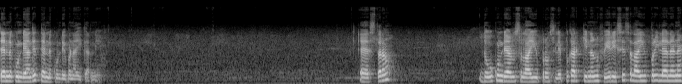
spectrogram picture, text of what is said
ਤਿੰਨ ਕੁੰਡਿਆਂ ਦੇ ਤਿੰਨ ਕੁੰਡੇ ਬਣਾਈ ਕਰਨੇ ਇਸ ਤਰ੍ਹਾਂ ਦੋ ਕੁੰਡਿਆਂ ਨੂੰ ਸਲਾਈ ਉੱਪਰੋਂ ਸਲਿੱਪ ਕਰਕੇ ਇਹਨਾਂ ਨੂੰ ਫੇਰ ਇਸੇ ਸਲਾਈ ਉੱਪਰ ਹੀ ਲੈ ਲੈਣਾ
